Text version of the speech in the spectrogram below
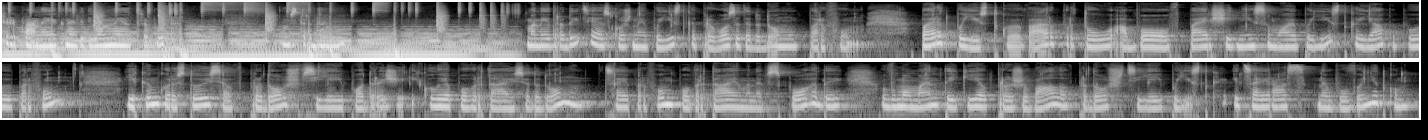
Тюльпани як невід'ємний атрибут Амстердаму. Мене є традиція з кожної поїздки привозити додому парфум. Перед поїздкою в аеропорту або в перші дні самої поїздки я купую парфум, яким користуюся впродовж всієї подорожі. І коли я повертаюся додому, цей парфум повертає мене в спогади, в моменти, які я проживала впродовж цієї поїздки. І цей раз не був винятком.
